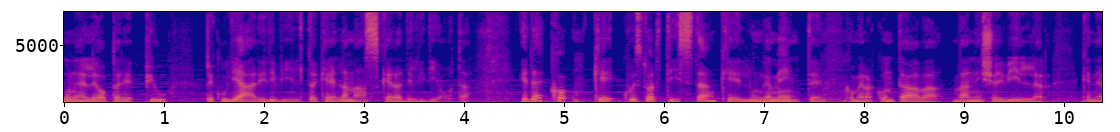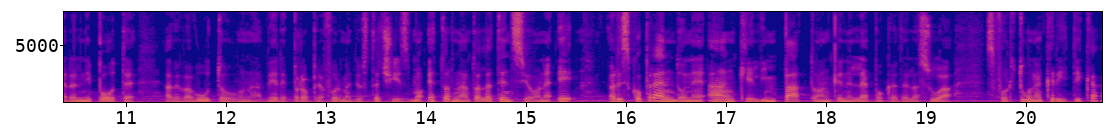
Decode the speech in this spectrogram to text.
una delle opere più peculiari di Wilt che è La maschera dell'idiota. Ed ecco che questo artista, che lungamente, come raccontava Vanni Scheiwiller, che ne era il nipote, aveva avuto una vera e propria forma di ostracismo, è tornato all'attenzione e riscoprendone anche l'impatto, anche nell'epoca della sua sfortuna critica,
